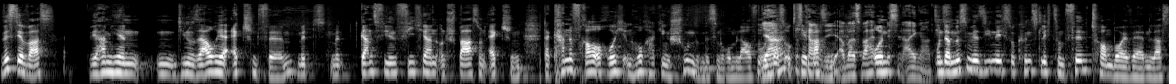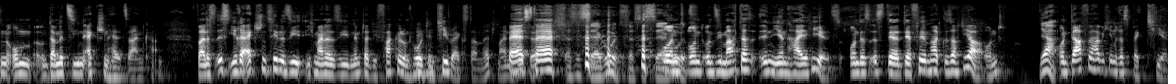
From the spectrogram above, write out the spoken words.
wisst ihr was? Wir haben hier einen, Dinosaurier-Action-Film mit, mit ganz vielen Viechern und Spaß und Action. Da kann eine Frau auch ruhig in hochhackigen Schuhen so ein bisschen rumlaufen Ja, und das das okay kann machen. sie, aber es war halt und, ein bisschen eigenartig. Und da müssen wir sie nicht so künstlich zum Film-Tomboy werden lassen, um, damit sie ein Actionheld sein kann. Weil das ist ihre Action-Szene. Sie, ich meine, sie nimmt da die Fackel und holt den T-Rex damit. Meine. Beste. Das ist sehr gut, das ist sehr Und, gut. und, und sie macht das in ihren High Heels. Und das ist, der, der Film hat gesagt, ja, und? Ja, Und dafür habe ich ihn respektiert.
